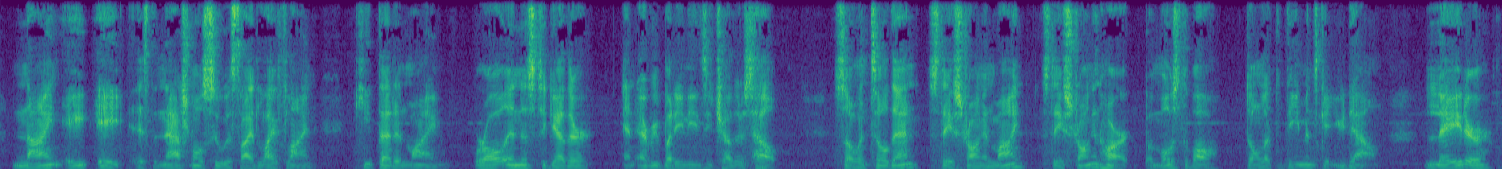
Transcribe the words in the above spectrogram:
988 is the National Suicide Lifeline. Keep that in mind. We're all in this together and everybody needs each other's help. So until then, stay strong in mind, stay strong in heart, but most of all, don't let the demons get you down. Later.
